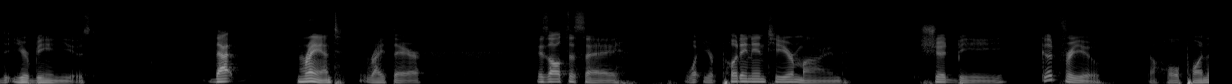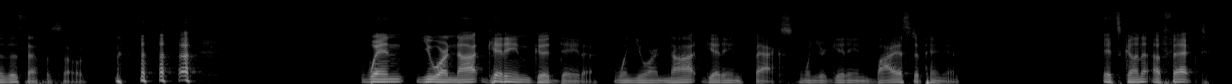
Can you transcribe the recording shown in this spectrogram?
th- you're being used. That rant right there is all to say what you're putting into your mind should be good for you. The whole point of this episode. when you are not getting good data, when you are not getting facts, when you're getting biased opinions, it's going to affect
